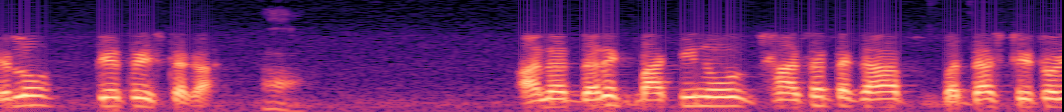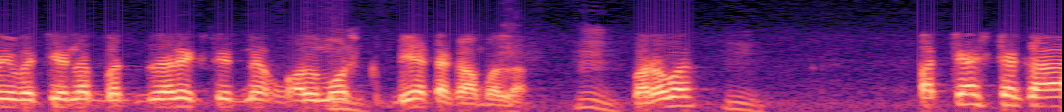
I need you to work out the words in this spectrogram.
કેટલું? તેત્રીસ ટકા. અને દરેક બાકીનું છાસઠ ટકા બધા સ્ટેટોની વચ્ચે એટલે દરેક સ્ટેટને ઓલમોસ્ટ બે ટકા મળે. બરોબર? પચાસ ટકા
